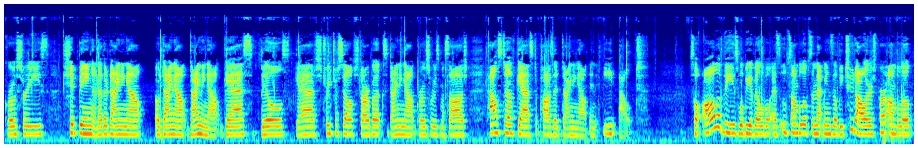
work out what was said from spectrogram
groceries, shipping, another dining out, Oh, dine out, dining out, gas, bills, gas, treat yourself, Starbucks, dining out, groceries, massage, house stuff, gas, deposit, dining out, and eat out. So all of these will be available as oops envelopes, and that means they'll be $2 per envelope.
